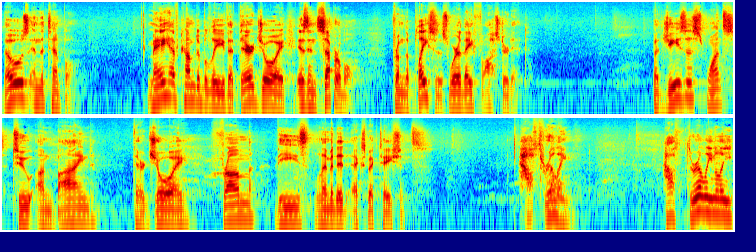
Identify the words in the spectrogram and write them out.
Those in the temple may have come to believe that their joy is inseparable from the places where they fostered it. But Jesus wants to unbind their joy from these limited expectations. How thrilling! How thrillingly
